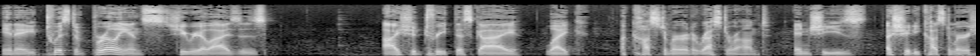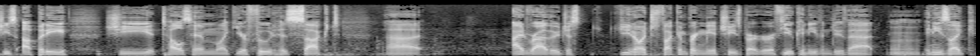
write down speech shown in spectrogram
in a twist of brilliance, she realizes I should treat this guy like a customer at a restaurant. And she's a shitty customer. She's uppity. She tells him, like, your food has sucked. Uh, I'd rather just, you know, just fucking bring me a cheeseburger if you can even do that. Mm-hmm. And he's like,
